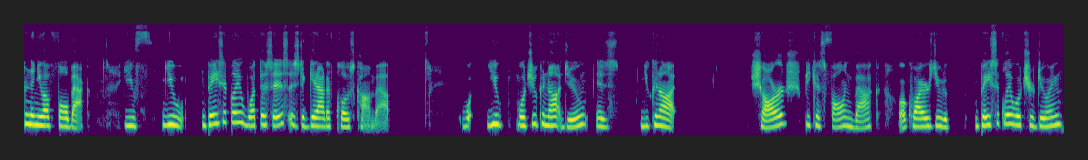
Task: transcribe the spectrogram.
And then you have fallback. You you basically what this is is to get out of close combat. What you what you cannot do is you cannot charge because falling back requires you to basically what you're doing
